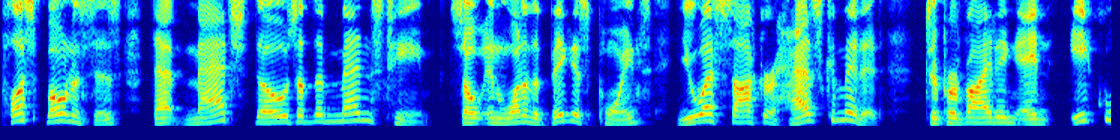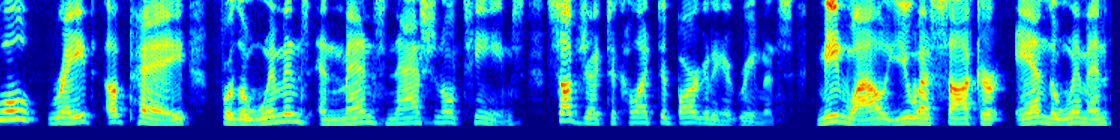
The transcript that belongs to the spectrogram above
plus bonuses that match those of the men's team. So, in one of the biggest points, U.S. soccer has committed to providing an equal rate of pay for the women's and men's national teams, subject to collective bargaining agreements. Meanwhile, U.S. soccer and the women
